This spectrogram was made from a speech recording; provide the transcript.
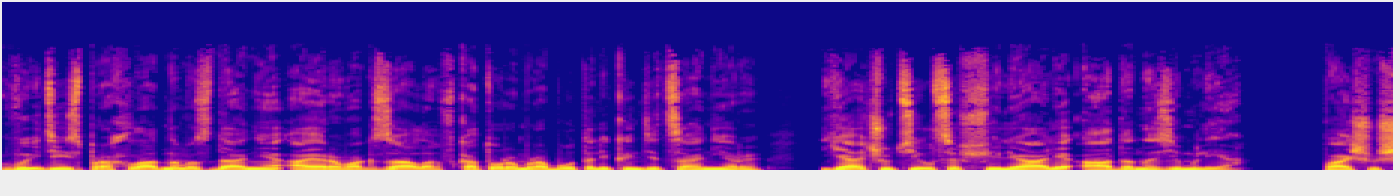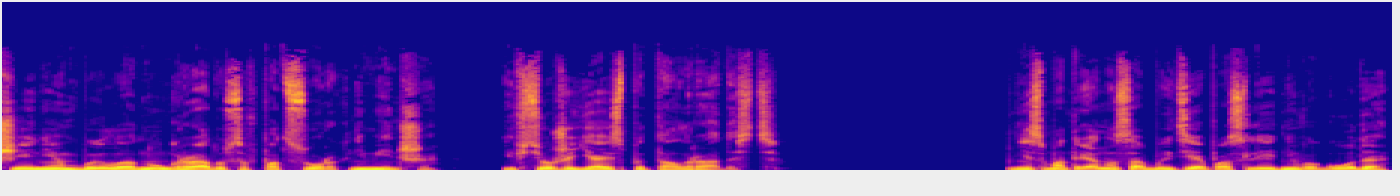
Выйдя из прохладного здания аэровокзала, в котором работали кондиционеры, я очутился в филиале ада на земле. По ощущениям было, ну, градусов под сорок, не меньше. И все же я испытал радость. Несмотря на события последнего года,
